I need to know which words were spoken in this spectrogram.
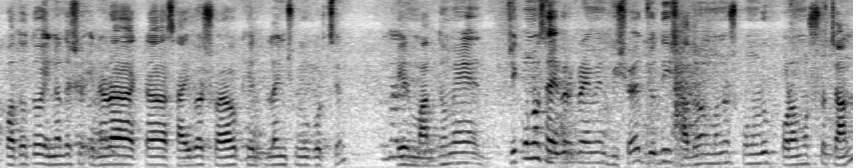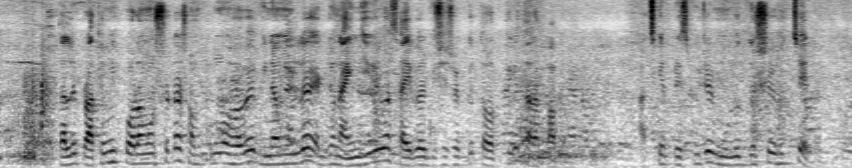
আপাতত এনাদের এনারা একটা সাইবার সহায়ক হেল্পলাইন শুরু করছেন। এর মাধ্যমে যে কোনো সাইবার ক্রাইমের বিষয়ে যদি সাধারণ মানুষ কোনোরূপ পরামর্শ চান, তাহলে প্রাথমিক পরামর্শটা সম্পূর্ণভাবে বিনামূল্যে একজন আইনজীবী বা সাইবার বিশেষজ্ঞের তরফ থেকে তারা পাবেন। আজকের প্রেস মিটের মূল উদ্দেশ্যই হচ্ছে এটা।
